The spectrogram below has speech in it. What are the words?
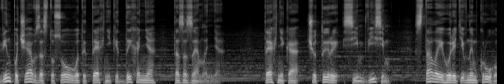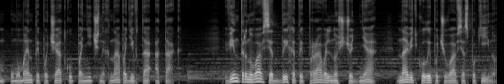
він почав застосовувати техніки дихання та заземлення. Техніка 4-7-8 стала його рятівним кругом у моменти початку панічних нападів та атак. Він тренувався дихати правильно щодня, навіть коли почувався спокійно,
